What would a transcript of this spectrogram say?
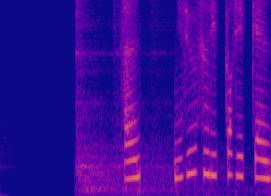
?3、二重スリット実験。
